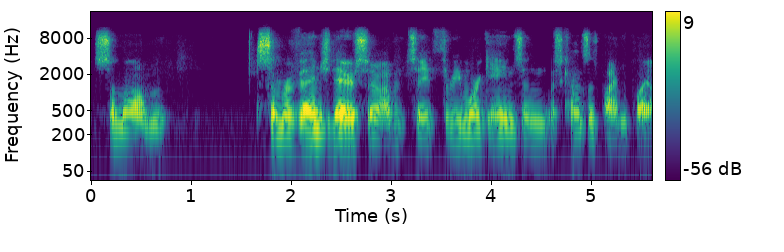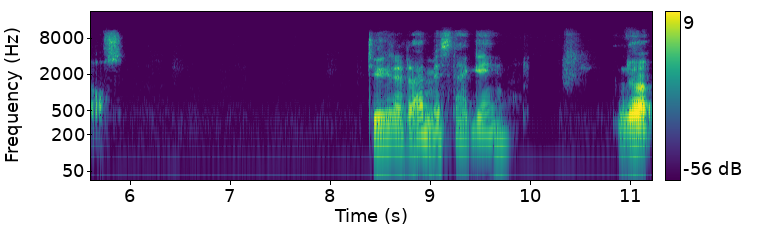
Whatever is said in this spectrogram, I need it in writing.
some um some revenge there. So I would say three more games, and Wisconsin's probably in the playoffs. Dude, did I miss that game? No,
